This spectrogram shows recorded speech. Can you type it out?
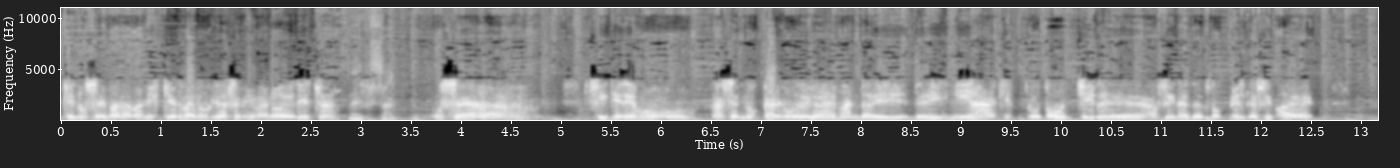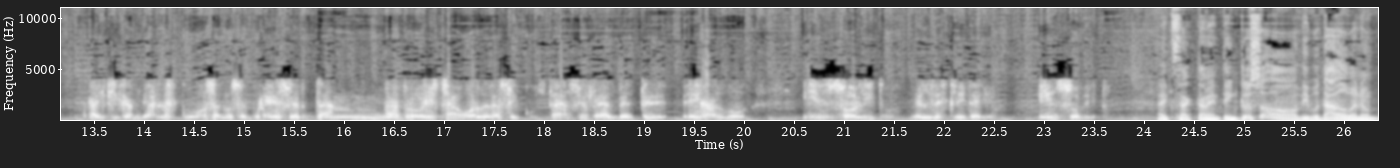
Que no sepa la mano izquierda lo que hace mi mano derecha. Exacto. O sea, si queremos hacernos cargo de la demanda de, de dignidad que explotó en Chile a fines del 2019, hay que cambiar las cosas, no se puede ser tan aprovechador de las circunstancias. Realmente es algo insólito el descriterio, insólito. Exactamente. Incluso, diputado, bueno,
